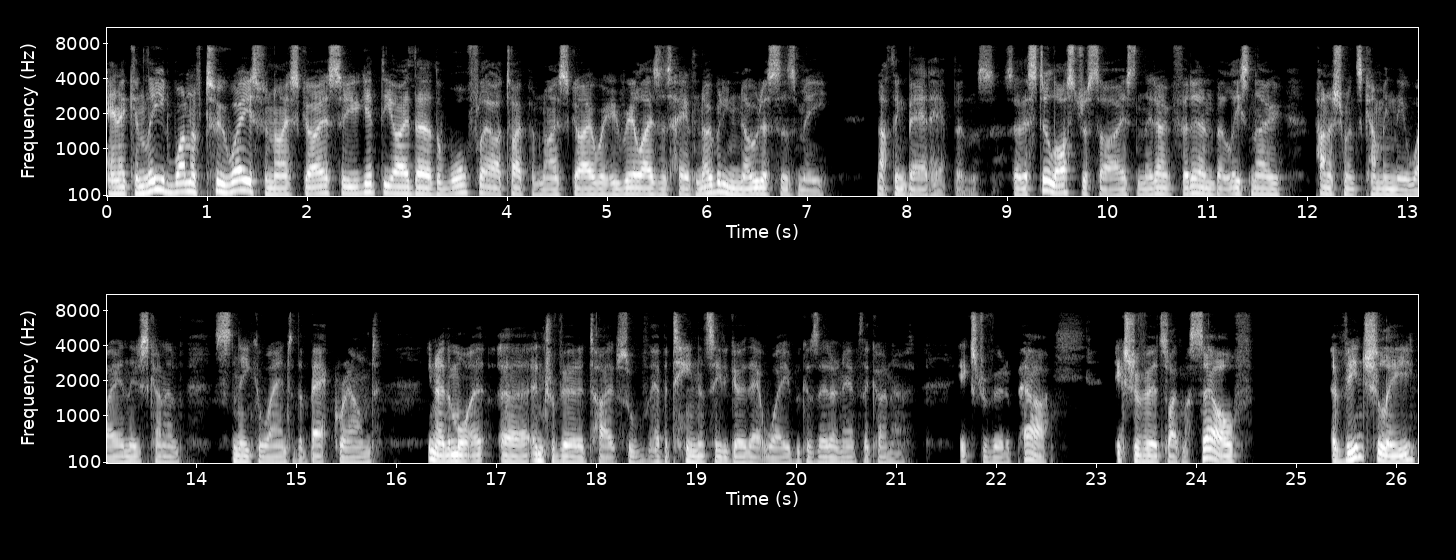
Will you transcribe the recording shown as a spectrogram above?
And it can lead one of two ways for nice guys. So you get the either the wallflower type of nice guy where he realizes, hey, if nobody notices me, nothing bad happens. So they're still ostracized and they don't fit in, but at least no punishment's coming their way and they just kind of sneak away into the background. You know, the more uh, introverted types will have a tendency to go that way because they don't have the kind of extroverted power. Extroverts like myself, eventually,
